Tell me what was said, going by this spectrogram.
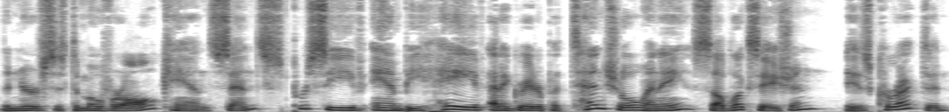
The nerve system overall can sense, perceive, and behave at a greater potential when a subluxation is corrected.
